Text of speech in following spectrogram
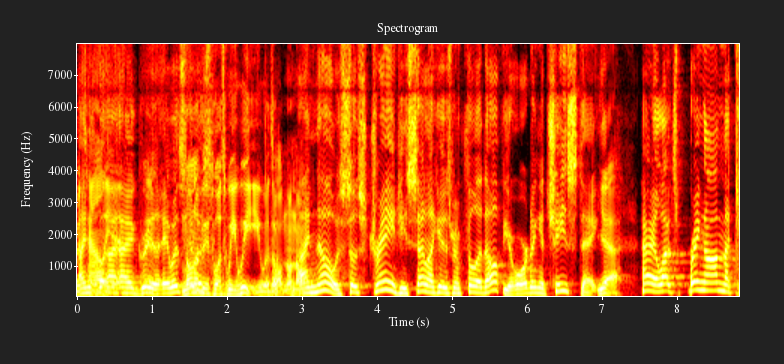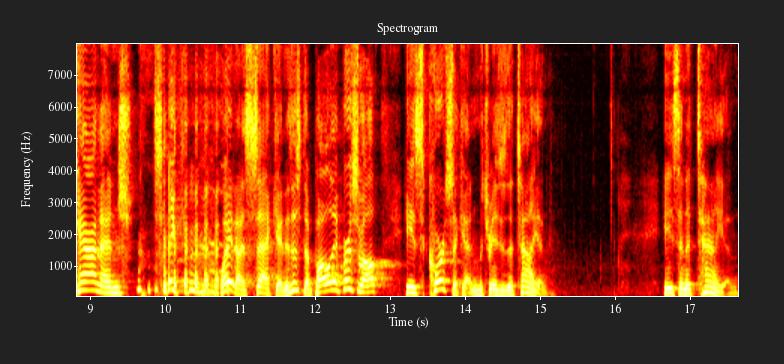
I know, battalion I- I agree. And It was- none it of was- it was we we it was all no no I know. It's so strange. He sounded like he was from Philadelphia ordering a cheesesteak. yeah Hey, let's bring on the cannons. It's like, wait a second. Is this Napoleon? First of all, he's Corsican, which means he's Italian. He's an Italian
